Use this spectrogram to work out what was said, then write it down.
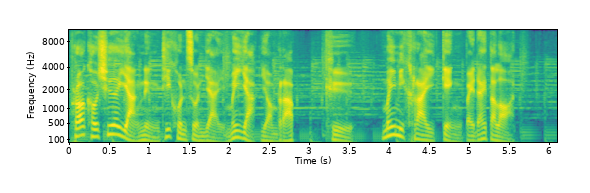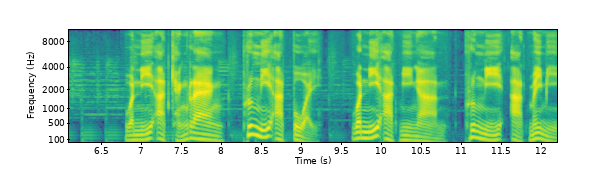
เพราะเขาเชื่ออย่างหนึ่งที่คนส่วนใหญ่ไม่อยากยอมรับ คือ ไม่มีใครเก่งไปได้ตลอด วันนี้อาจแข็งแรง พรุ่งนี้อาจป่วย วันนี้อาจมีงาน พรุ่งนี้อาจไม่มี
